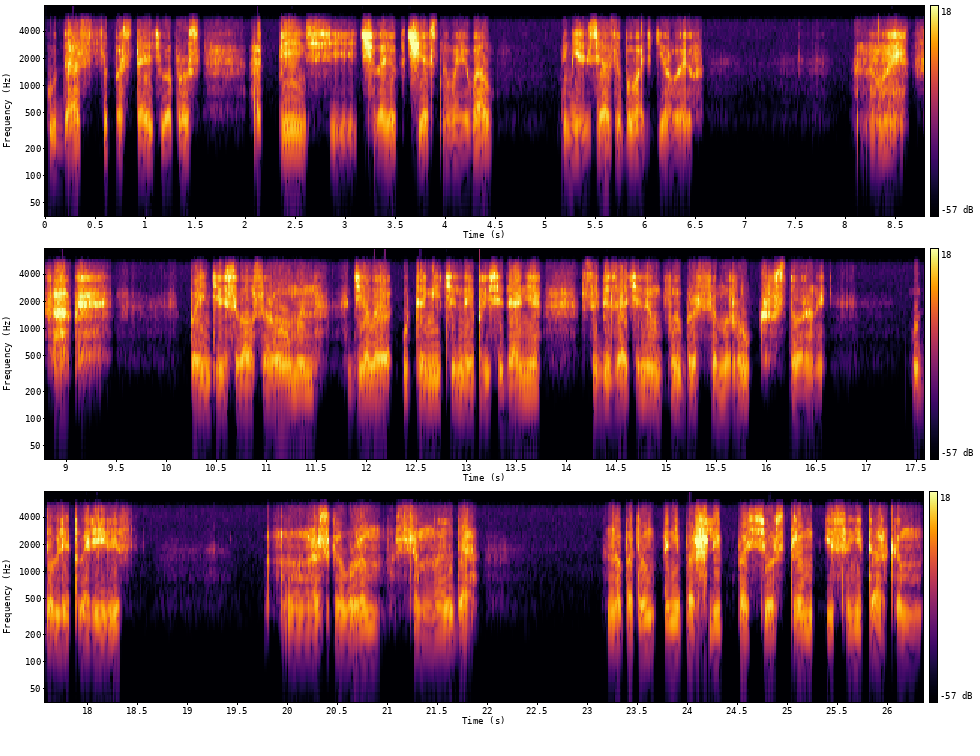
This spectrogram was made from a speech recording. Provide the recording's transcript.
удастся поставить вопрос о пенсии. Человек честно воевал, нельзя забывать героев. Ну и как? Поинтересовался Роуман, делая утомительные приседания с обязательным выбросом рук в стороны. Удовлетворились? Разговором со мною, да. Но потом они пошли по сестрам и санитаркам.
